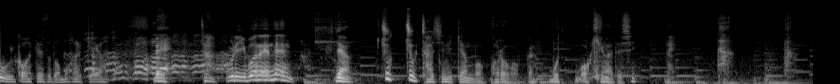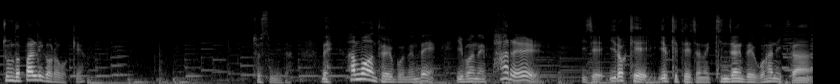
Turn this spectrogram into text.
또 울 것 같아서 넘어갈게요. 네, 자 우리 이번에는 그냥 쭉쭉 자신 있게 한번 걸어볼까요? 모, 워킹하듯이. 네, 탁, 탁. 좀 더 빨리 걸어볼게요. 좋습니다. 네, 한 번 더 해보는데 이번에 팔을 이제 이렇게 이렇게 되잖아요. 긴장되고 하니까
